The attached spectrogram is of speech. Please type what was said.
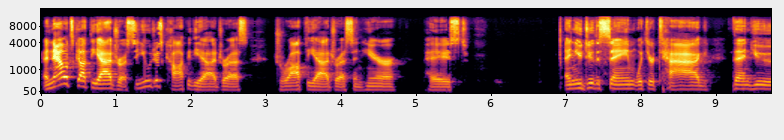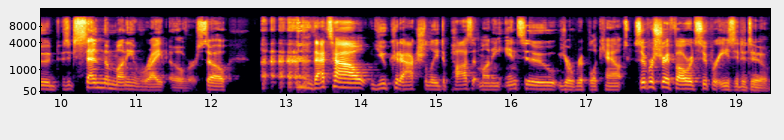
And now it's got the address. So you would just copy the address, drop the address in here, paste. And you do the same with your tag. Then you send the money right over. So that's how you could actually deposit money into your Ripple account. Super straightforward, super easy to do.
